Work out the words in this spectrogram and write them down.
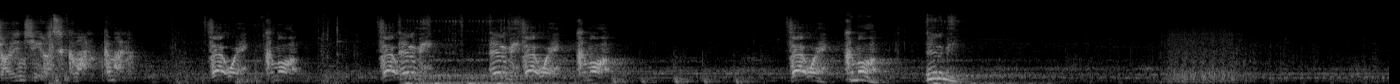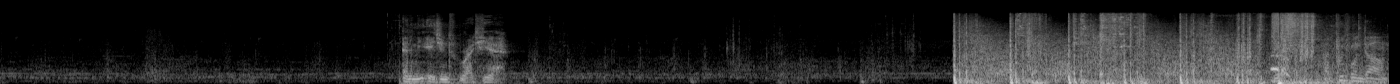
Sergeant Shields, come on, come on. That way. Come on. That enemy. Enemy. That way. Come on. That way. Come on. Enemy. Enemy agent right here. I put one down.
